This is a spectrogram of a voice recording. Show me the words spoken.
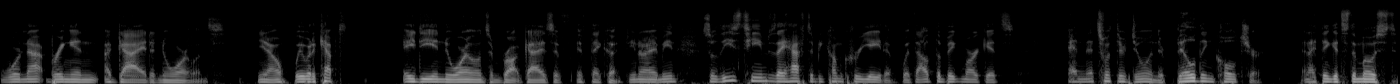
we're not bringing a guy to New Orleans. You know, we would have kept AD in New Orleans and brought guys if if they could. You know what I mean? So these teams they have to become creative without the big markets, and that's what they're doing. They're building culture, and I think it's the most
